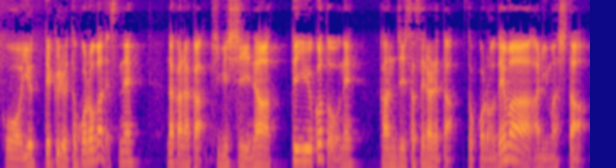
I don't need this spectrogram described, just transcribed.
こう言ってくるところがですね、なかなか厳しいなっていうことをね、感じさせられたところではありました。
